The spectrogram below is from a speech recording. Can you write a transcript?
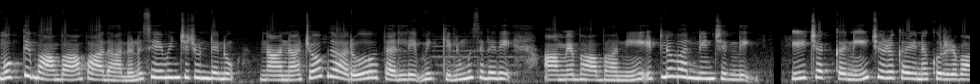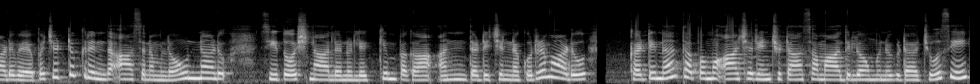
ముక్తి బాబా పాదాలను సేవించుచుండెను. నానా చోప్దారు తల్లి మిక్కిలి ముసలిది. ఆమె బాబాని ఇట్లు వర్ణించింది. ఈ చక్కని చురుకైన కుర్రవాడు వేప చెట్టు క్రింద ఆసనంలో ఉన్నాడు. శీతోష్ణాలను లెక్కింపగా అంతటి చిన్న కుర్రవాడు కఠిన తపము ఆచరించుట సమాధిలో మునుగుట చూసి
